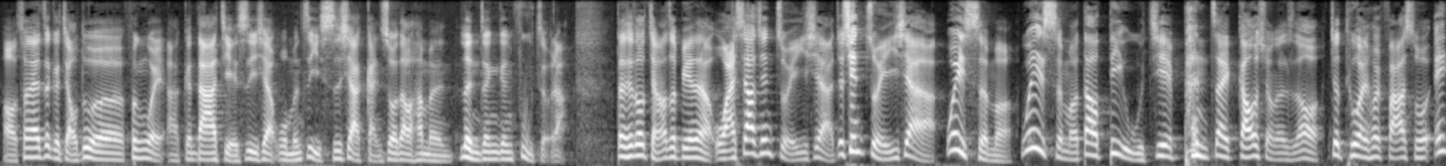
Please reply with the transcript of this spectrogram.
哦，站在这个角度的氛围啊，跟大家解释一下，我们自己私下感受到他们认真跟负责啦。大家都讲到这边了，我还是要先嘴一下，就先嘴一下啊。为什么？为什么到第五届办在高雄的时候，就突然会发说，哎，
